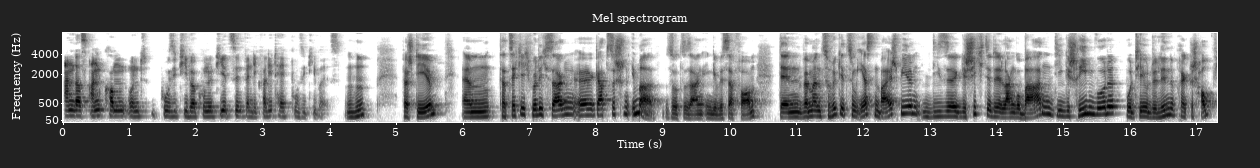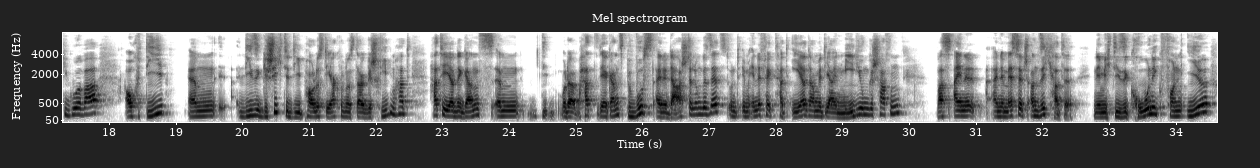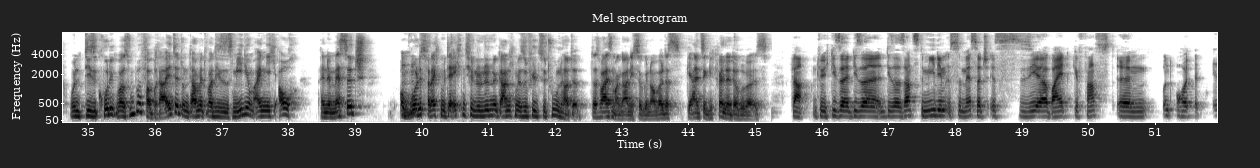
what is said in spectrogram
anders ankommen und positiver konnotiert sind, wenn die Qualität positiver ist. Mhm. Verstehe. Ähm, tatsächlich würde ich sagen, äh, gab es das schon immer sozusagen in gewisser Form. Denn wenn man zurückgeht zum ersten Beispiel, diese Geschichte der Langobarden, die geschrieben wurde, wo Theo de Linde praktisch Hauptfigur war, auch die ähm, diese Geschichte, die Paulus Diakonus da geschrieben hat, hatte ja eine ganz ähm, die, oder hat ja ganz bewusst eine Darstellung gesetzt und im Endeffekt hat er damit ja ein Medium geschaffen, was eine eine Message an sich hatte nämlich diese Chronik von ihr und diese Chronik war super verbreitet und damit war dieses Medium eigentlich auch eine Message, obwohl mhm. es vielleicht mit der echten Theologine gar nicht mehr so viel zu tun hatte. Das weiß man gar nicht so genau, weil das die einzige Quelle darüber ist. Klar, natürlich, dieser, dieser, dieser Satz, the medium is the message, ist sehr weit gefasst ähm, und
